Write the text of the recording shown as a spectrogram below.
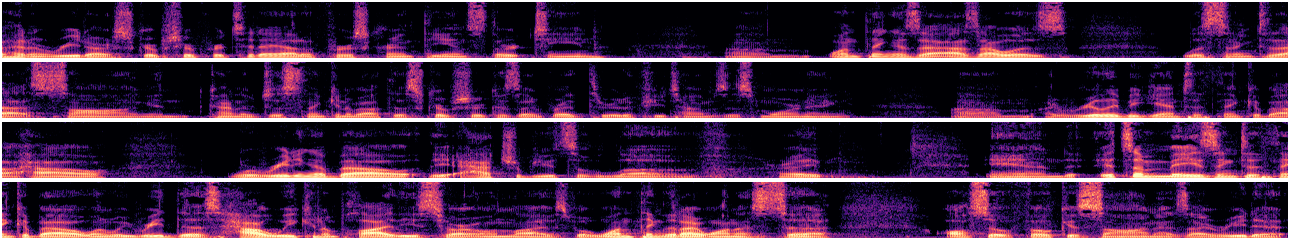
Go ahead and read our scripture for today out of 1 Corinthians 13. Um, one thing is that as I was listening to that song and kind of just thinking about this scripture because I've read through it a few times this morning, um, I really began to think about how we're reading about the attributes of love, right? And it's amazing to think about when we read this how we can apply these to our own lives. But one thing that I want us to also focus on as I read it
